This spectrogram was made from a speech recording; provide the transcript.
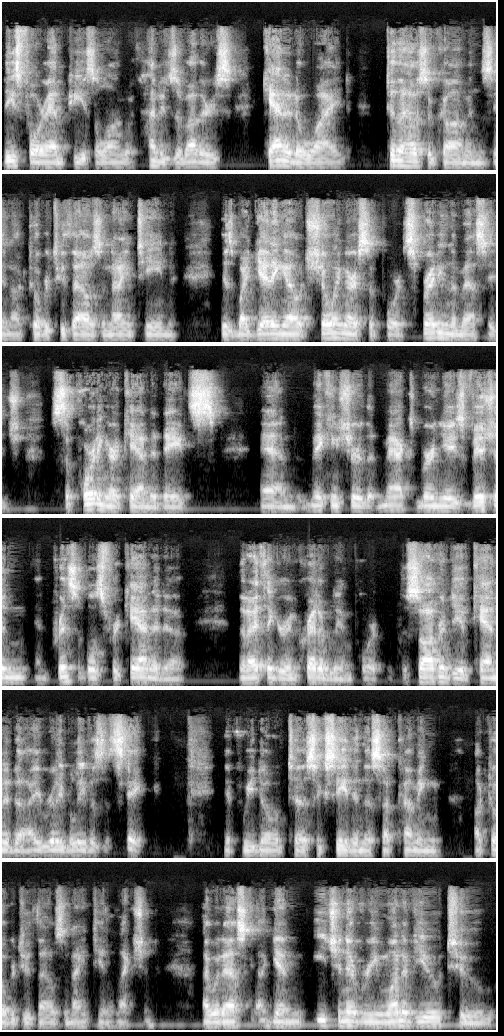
these four MPs, along with hundreds of others Canada wide, to the House of Commons in October 2019 is by getting out, showing our support, spreading the message, supporting our candidates, and making sure that Max Bernier's vision and principles for Canada that I think are incredibly important. The sovereignty of Canada, I really believe, is at stake if we don't uh, succeed in this upcoming October 2019 election. I would ask again each and every one of you to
